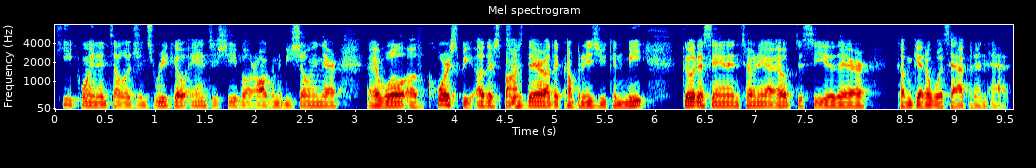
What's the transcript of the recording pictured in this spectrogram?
Keypoint Intelligence, Ricoh, and Toshiba are all going to be showing there. There will, of course, be other sponsors there, other companies you can meet. Go to San Antonio. I hope to see you there. Come get a What's Happening hat.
